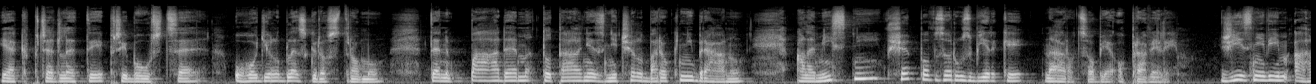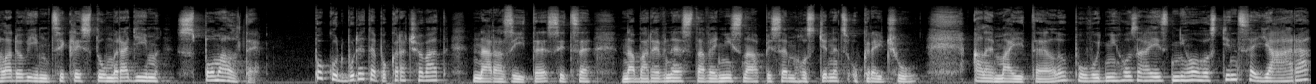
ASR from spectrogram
jak před lety při bouřce uhodil blesk do stromu. Ten pádem totálně zničil barokní bránu, ale místní vše po vzoru sbírky národ sobě opravili. Žíznivým a hladovým cyklistům radím zpomalte – pokud budete pokračovat, narazíte sice na barevné stavení s nápisem Hostinec u Krejčů, ale majitel původního zájezdního hostince Jára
